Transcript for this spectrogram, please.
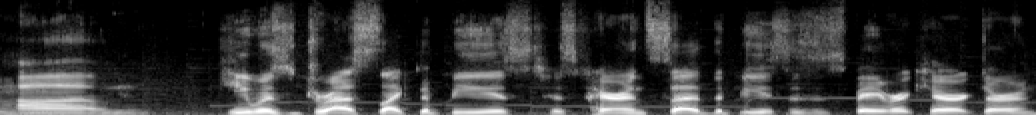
Mhm. Um, he was dressed like the Beast. His parents said the Beast is his favorite character.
